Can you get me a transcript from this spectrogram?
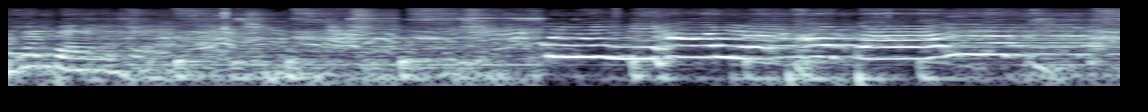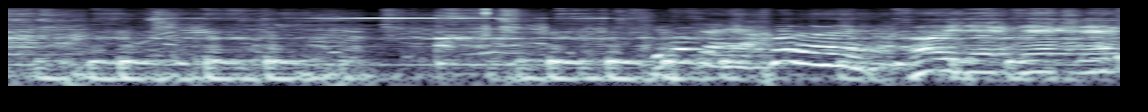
นไม่เป็นมัน เลยเฮ้ยเด็กเด็กเด็ก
